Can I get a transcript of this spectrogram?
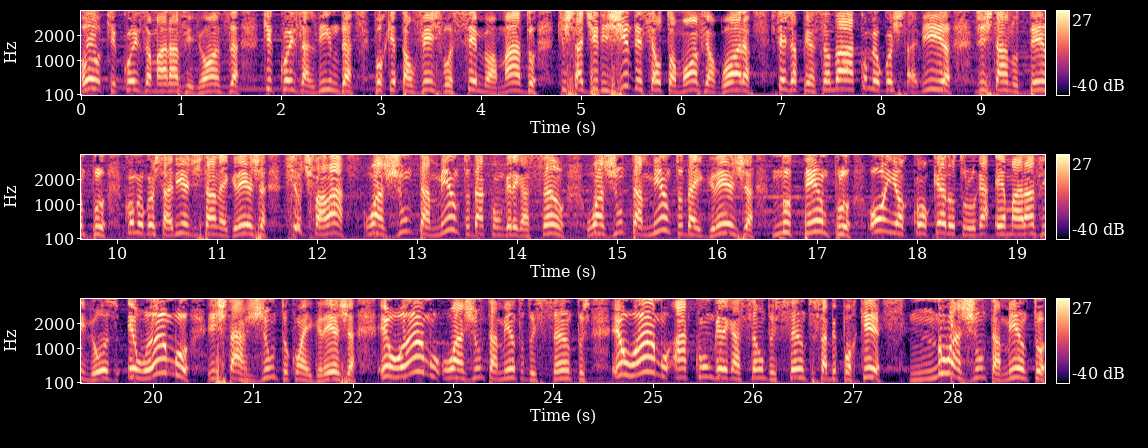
Oh, que coisa maravilhosa, que coisa linda, porque talvez você, meu amado, que está dirigindo esse automóvel agora, esteja pensando: ah, como eu gostaria de estar no templo, como eu gostaria de estar na igreja. Se eu te falar, o ajuntamento da congregação, o ajuntamento da igreja, no templo ou em qualquer outro lugar é maravilhoso. Eu amo estar junto com a igreja, eu amo o ajuntamento dos santos, eu amo a congregação dos santos, sabe por quê? No ajuntamento,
